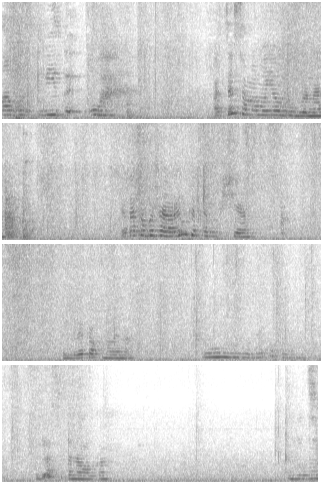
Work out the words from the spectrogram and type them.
на бісквіти. Ой. А це саме моє улюблене. Я так обожаю ринки, це взагалі. Велика малина. Йосипа на око. Дивіться.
